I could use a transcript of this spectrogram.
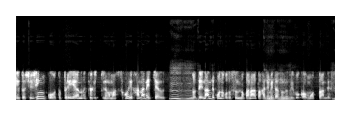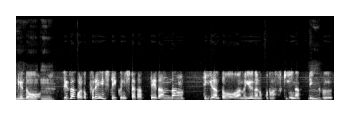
えっと、主人公とプレイヤーの距離っていうのが、まあ、すごい離れちゃうので、なんでこんなことするのかなと初めてその時僕は思ったんですけど、うんうん実はこれがプレイしていくに従って、だんだんティーダとあのユーナのことが好きになっていく、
